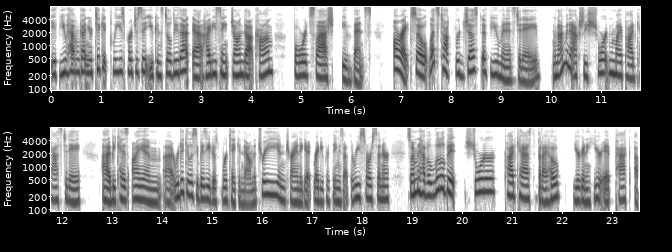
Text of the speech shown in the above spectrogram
If you haven't gotten your ticket, please purchase it. You can still do that at HeidiSt.John.com forward slash events. All right, so let's talk for just a few minutes today. And I'm going to actually shorten my podcast today uh, because I am uh, ridiculously busy. Just we're taking down the tree and trying to get ready for things at the resource center. So I'm going to have a little bit shorter podcast, but I hope you're going to hear it pack a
